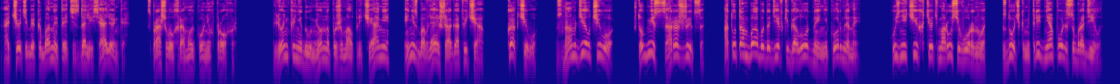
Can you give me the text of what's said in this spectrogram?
— А чё тебе кабаны-то эти сдались, а, Ленька? — спрашивал хромой конюх Прохор. Ленька недоуменно пожимал плечами и, не сбавляя шага, отвечал. — Как чего? Знам дел чего. Чтоб места разжиться, а то там бабы да девки голодные, не кормленные. Кузнечих тетя Маруся Воронова с дочками три дня по лесу бродила.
